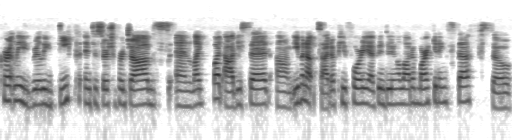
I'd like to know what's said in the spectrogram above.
currently really deep into searching for jobs. And like what Abby said, um, even outside of P40, I've been doing a lot of marketing stuff. So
